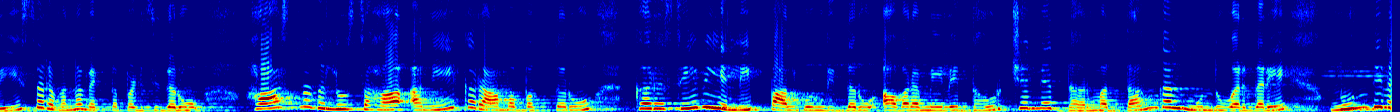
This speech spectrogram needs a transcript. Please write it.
ಬೇಸರವನ್ನು ವ್ಯಕ್ತಪಡಿಸಿದರು. ಹಾಸನದಲ್ಲೂ ಸಹ ಅನೇಕ ರಾಮ ಭಕ್ತರು ಕರಸೇವೆಯಲ್ಲಿ ಪಾಲ್ಗೊಂಡಿದ್ದರು. ಅವರ ಮೇಲೆ ದೌರ್ಜನ್ಯ, ಧರ್ಮ ದಂಗಲ್ ಮುಂದುವರೆದರೆ ಮುಂದಿನ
